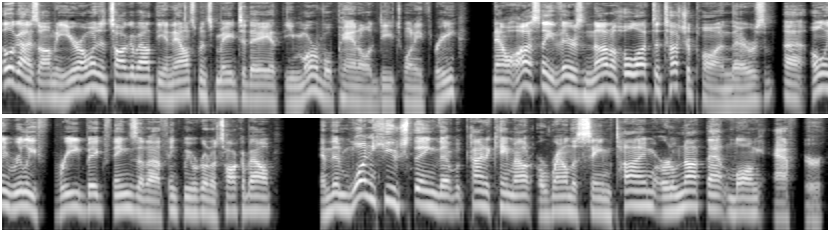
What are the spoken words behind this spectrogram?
Hello guys, Omni here. I wanted to talk about the announcements made today at the Marvel panel at D23. Now, honestly, there's not a whole lot to touch upon. There's uh, only really three big things that I think we were going to talk about. And then one huge thing that kind of came out around the same time or not that long after.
